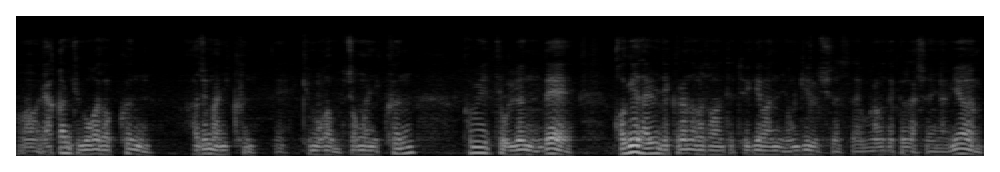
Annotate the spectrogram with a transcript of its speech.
어, 약간 규모가 더 큰 아주 많이 큰 네, 규모가 무척 많이 큰 커뮤니티에 올렸는데 거기에 달린 댓글 하나가 저한테 되게 많은 용기를 주셨어요. 뭐라고 댓글 다셨냐면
